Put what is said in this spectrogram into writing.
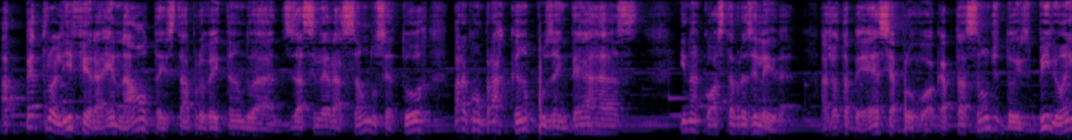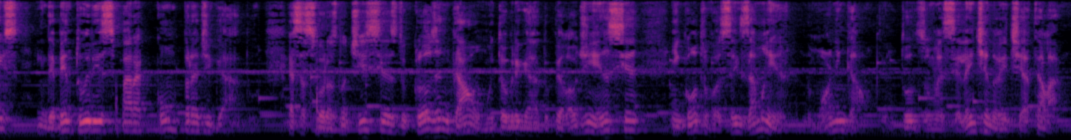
A petrolífera Enalta está aproveitando a desaceleração do setor para comprar campos em terras e na costa brasileira. A JBS aprovou a captação de 2 bilhões em debentures para compra de gado. Essas foram as notícias do Close and Call. Muito obrigado pela audiência. Encontro vocês amanhã no Morning Call. Tenham todos uma excelente noite e até lá.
